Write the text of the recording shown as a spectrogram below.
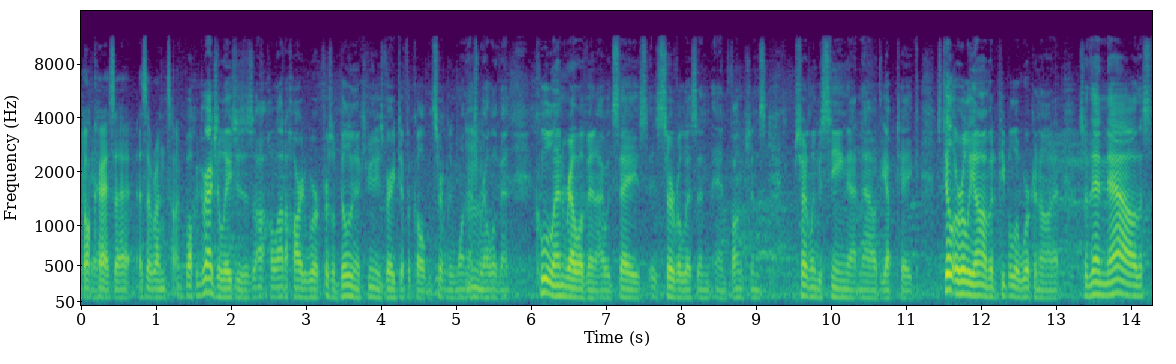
Docker yeah. as a as a runtime. Well, congratulations, it's a lot of hard work. First of all, building a community is very difficult and certainly one that's mm. relevant. Cool and relevant, I would say, is, is serverless and, and functions. Certainly we're seeing that now, the uptake. Still early on, but people are working on it. So then now, this,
